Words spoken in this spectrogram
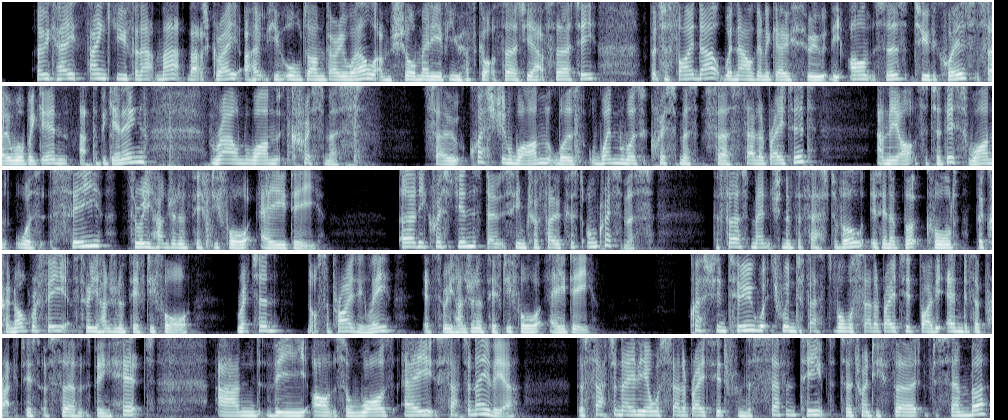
Okay, thank you for that, Matt. That's great. I hope you've all done very well. I'm sure many of you have got 30 out of 30. But to find out, we're now going to go through the answers to the quiz. So we'll begin at the beginning. Round one Christmas. So, question one was when was Christmas first celebrated? And the answer to this one was C, 354 AD. Early Christians don't seem to have focused on Christmas. The first mention of the festival is in a book called The Chronography of 354, written, not surprisingly, in 354 AD. Question two Which winter festival was celebrated by the end of the practice of servants being hit? And the answer was A. Saturnalia. The Saturnalia was celebrated from the 17th to the 23rd of December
